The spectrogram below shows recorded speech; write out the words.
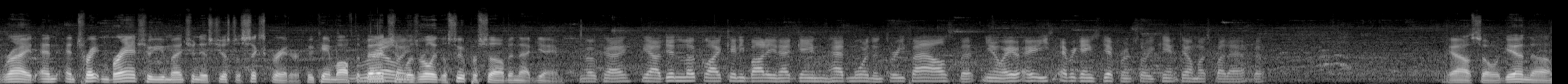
Right, and and Trayton Branch, who you mentioned, is just a sixth grader who came off the bench and was really the super sub in that game. Okay. Yeah, it didn't look like anybody in that game had more than three fouls, but you know every, every game's different, so you can't tell much by that. But Yeah, so again, uh,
